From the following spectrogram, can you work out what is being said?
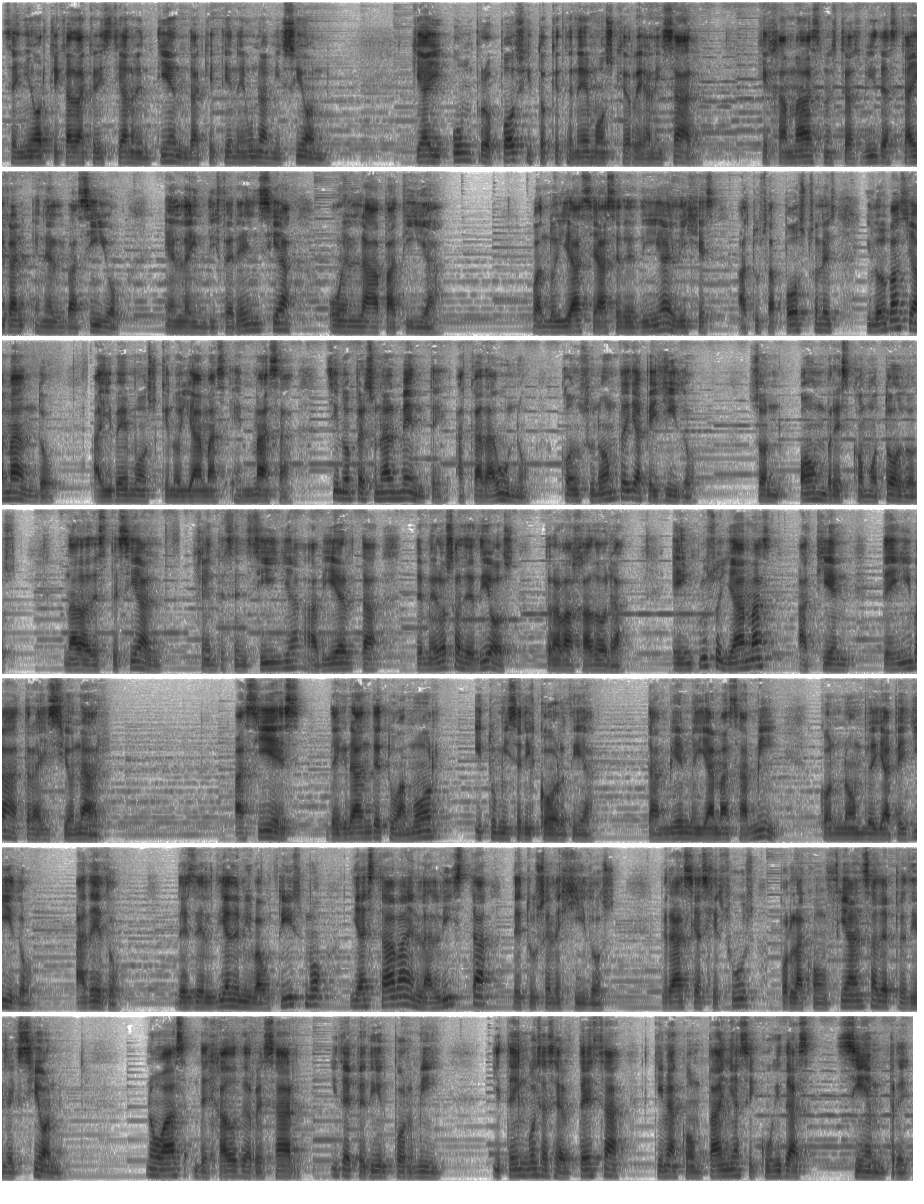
Señor, que cada cristiano entienda que tiene una misión, que hay un propósito que tenemos que realizar, que jamás nuestras vidas caigan en el vacío, en la indiferencia o en la apatía. Cuando ya se hace de día, eliges a tus apóstoles y los vas llamando. Ahí vemos que no llamas en masa, sino personalmente a cada uno, con su nombre y apellido. Son hombres como todos, nada de especial, gente sencilla, abierta, temerosa de Dios, trabajadora e incluso llamas a quien te iba a traicionar. Así es de grande tu amor y tu misericordia. También me llamas a mí con nombre y apellido, a dedo. Desde el día de mi bautismo ya estaba en la lista de tus elegidos. Gracias Jesús por la confianza de predilección. No has dejado de rezar y de pedir por mí, y tengo esa certeza que me acompañas y cuidas siempre.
